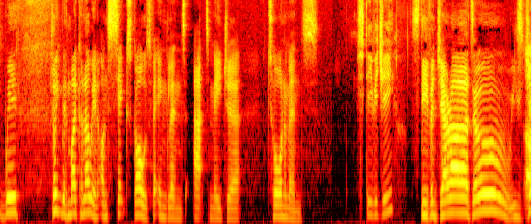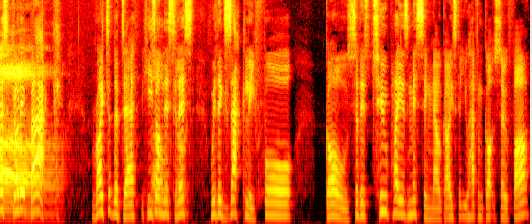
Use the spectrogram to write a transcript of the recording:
with joint with Michael Owen on six goals for England at major tournaments. Stevie G. Steven Gerrard, oh, he's just got it Oh. back right at the death. He's on Oh, this God. list with exactly four goals. So there's two players missing now, guys, that you haven't got so far.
